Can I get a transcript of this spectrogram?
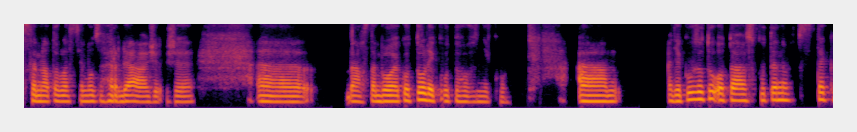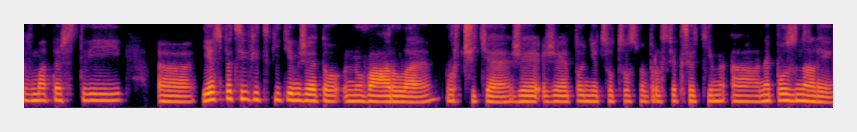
jsem na to vlastně moc hrdá, že, že uh, nás tam bylo jako tolik u toho vzniku. A a děkuji za tu otázku. Ten vztek v mateřství eh, je specifický tím, že je to nová role, určitě, že, že je to něco, co jsme prostě předtím eh, nepoznali.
